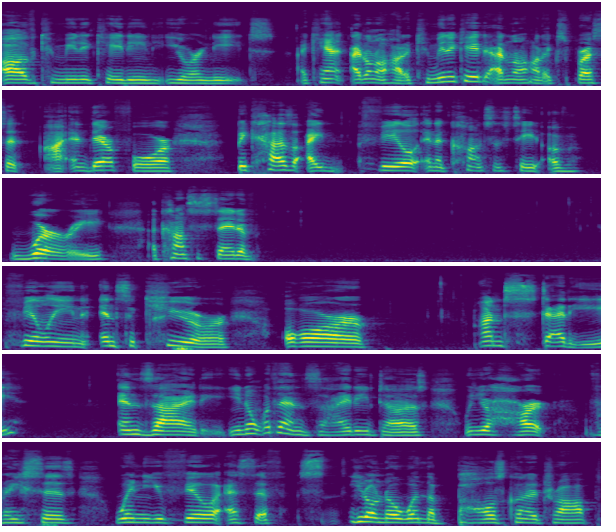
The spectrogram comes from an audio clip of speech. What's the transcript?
of communicating your needs. I can't, I don't know how to communicate it, I don't know how to express it. I, and therefore, because I feel in a constant state of worry, a constant state of feeling insecure or unsteady, anxiety. You know what the anxiety does when your heart races, when you feel as if you don't know when the ball's going to drop,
